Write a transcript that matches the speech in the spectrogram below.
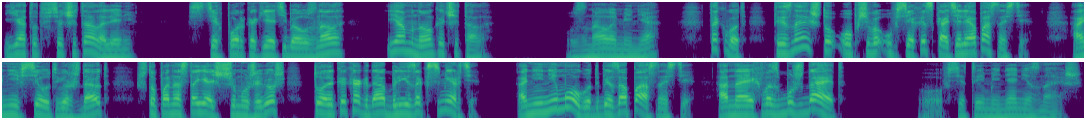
Я тут все читала, Лени. С тех пор, как я тебя узнала, — я много читала. Узнала меня? Так вот, ты знаешь, что общего у всех искателей опасности? Они все утверждают, что по-настоящему живешь только когда близок к смерти. Они не могут без опасности. Она их возбуждает. Вовсе ты меня не знаешь.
